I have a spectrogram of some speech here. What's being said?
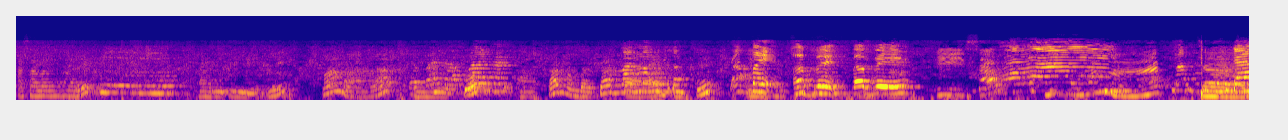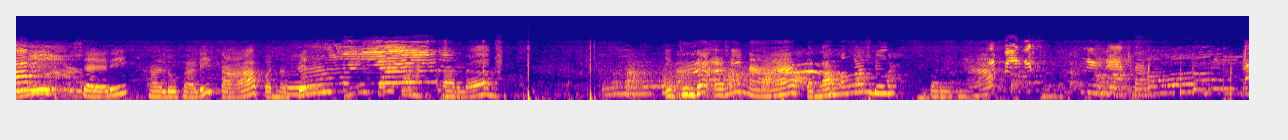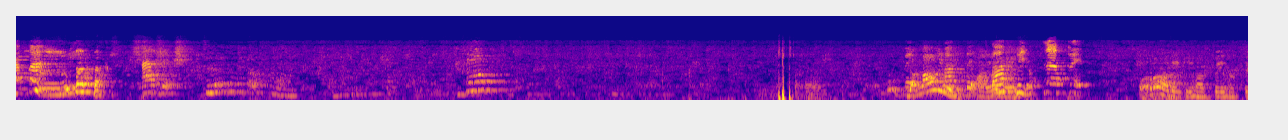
Assalamualaikum. Hari ini Mama Yusuf akan membacakan buku. Kisah Muhammad dari seri Halo Balita penerbit Salam. Ibunda Aminah tengah mengandung perutnya Babe. Orang ada HP HP.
